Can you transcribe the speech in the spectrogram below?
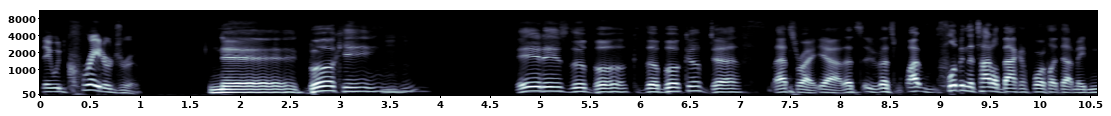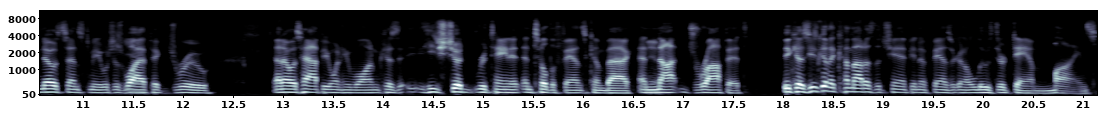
They would crater Drew. Nick booking. Mm-hmm. It is the book, the book of death. That's right. Yeah, that's that's I, flipping the title back and forth like that made no sense to me, which is why I picked Drew. And I was happy when he won because he should retain it until the fans come back and Yeah. not drop it because he's going to come out as the champion and fans are going to lose their damn minds.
